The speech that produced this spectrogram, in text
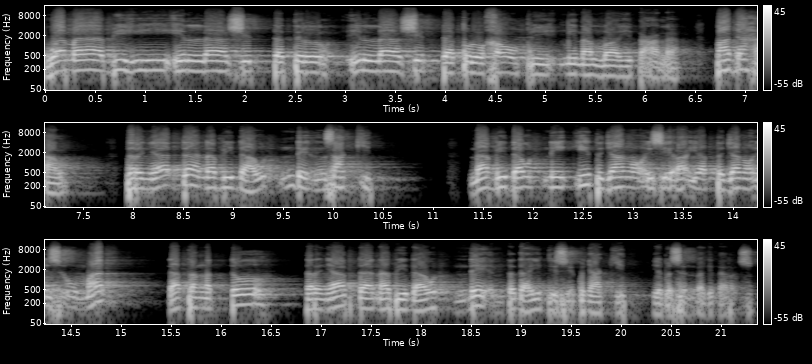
Wa ma bihi illa syiddatul illa syiddatul khawfi minallahi taala. Padahal Ternyata Nabi Daud ndek sakit. Nabi Daud niki terjangok isi rakyat, terjangok isi umat, datang itu ternyata Nabi Daud ndek terdai isi penyakit. Ya pesan bagi Rasul.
